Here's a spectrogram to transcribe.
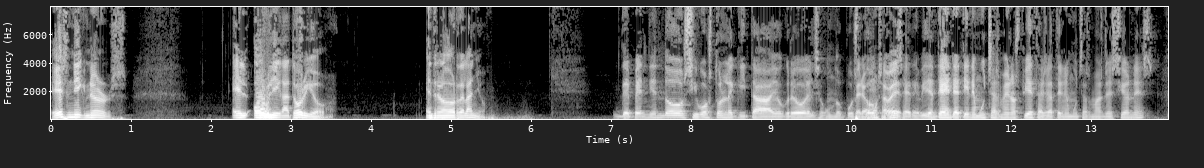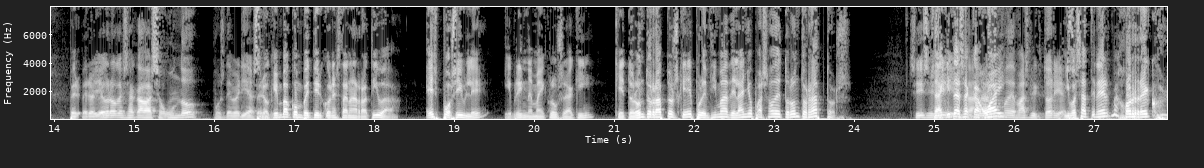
Es Nick Nurse, el obligatorio entrenador del año. Dependiendo si Boston le quita, yo creo, el segundo puesto. Pero vamos a ver. ser. Evidentemente tiene muchas menos piezas, ya tiene muchas más lesiones. Pero- Pero, yo creo que si acaba segundo, pues debería ser. Pero ¿quién va a competir con esta narrativa? Es posible, y brinda Mike Closer aquí, que Toronto Raptors quede por encima del año pasado de Toronto Raptors. Sí, sí, o sea, sí, quitas a Kawhi de más victorias. Y vas a tener mejor récord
